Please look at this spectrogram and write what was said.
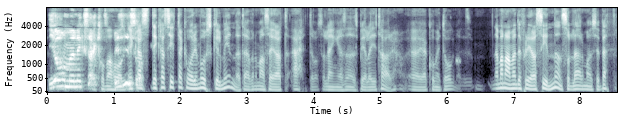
Ja, men exakt. Det, kan, så. det kan sitta kvar i muskelminnet även om man säger att äh, det var så länge sedan jag spelade gitarr. Eh, jag kommer inte ihåg något. När man använder flera sinnen så lär man sig bättre.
